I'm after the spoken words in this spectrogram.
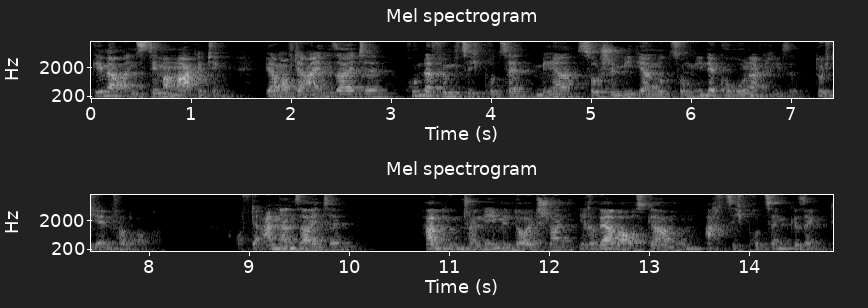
gehen wir ans Thema Marketing. Wir haben auf der einen Seite 150% mehr Social-Media-Nutzung in der Corona-Krise durch die Endverbraucher. Auf der anderen Seite haben die Unternehmen in Deutschland ihre Werbeausgaben um 80 Prozent gesenkt.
